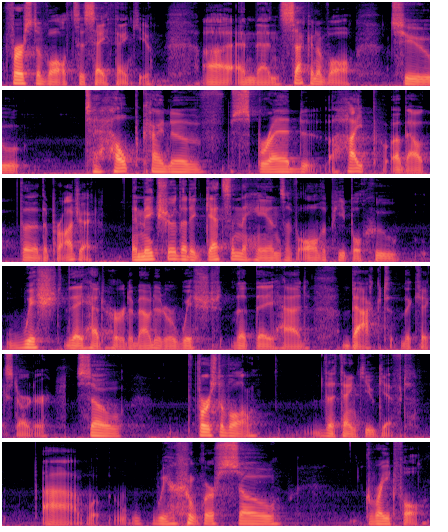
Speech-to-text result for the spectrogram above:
First of all, to say thank you, uh, and then second of all, to to help kind of spread hype about the the project and make sure that it gets in the hands of all the people who wished they had heard about it or wished that they had backed the Kickstarter. So, first of all, the thank you gift. Uh, we're we're so grateful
